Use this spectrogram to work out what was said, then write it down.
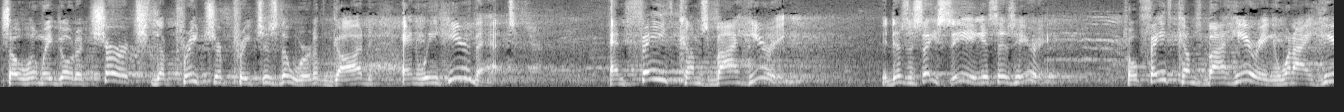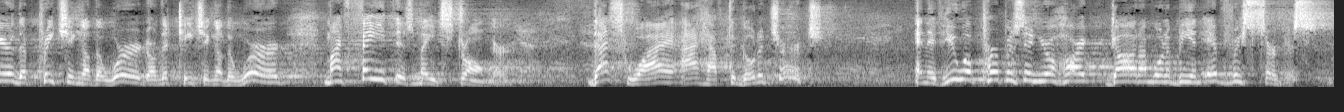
So when we go to church, the preacher preaches the word of God, and we hear that. And faith comes by hearing. It doesn't say seeing, it says hearing. So faith comes by hearing. And when I hear the preaching of the word or the teaching of the word, my faith is made stronger. That's why I have to go to church. And if you will purpose in your heart, God, I'm going to be in every service.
